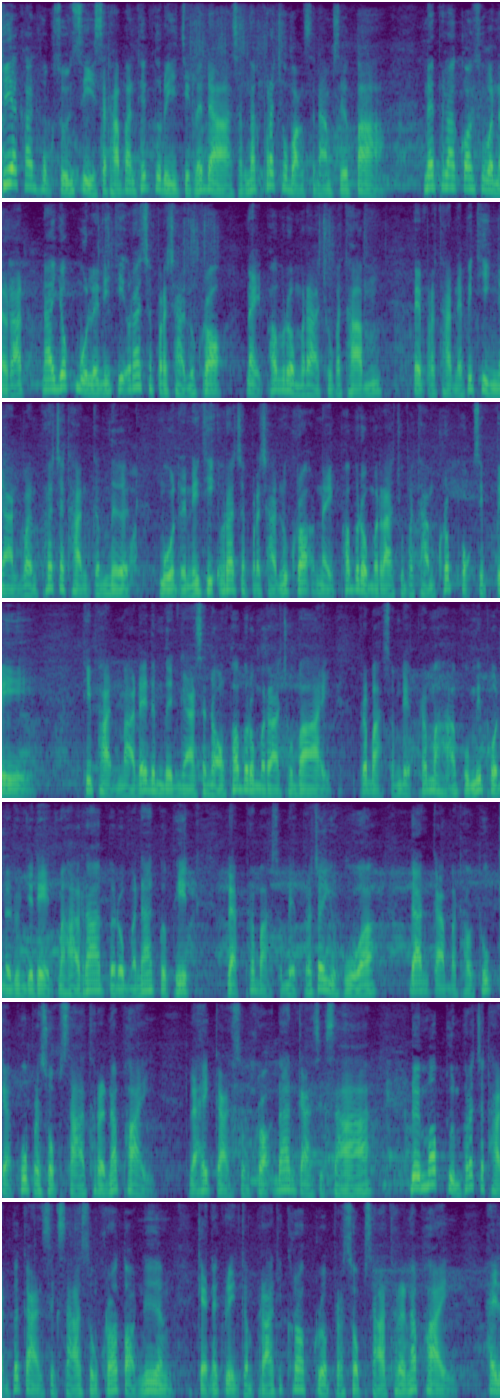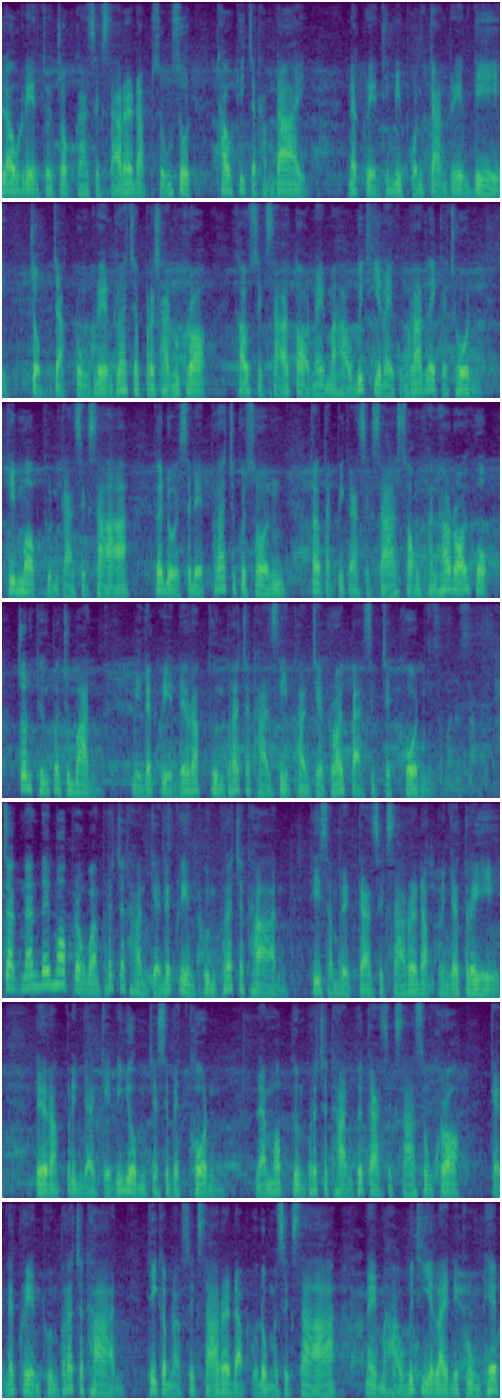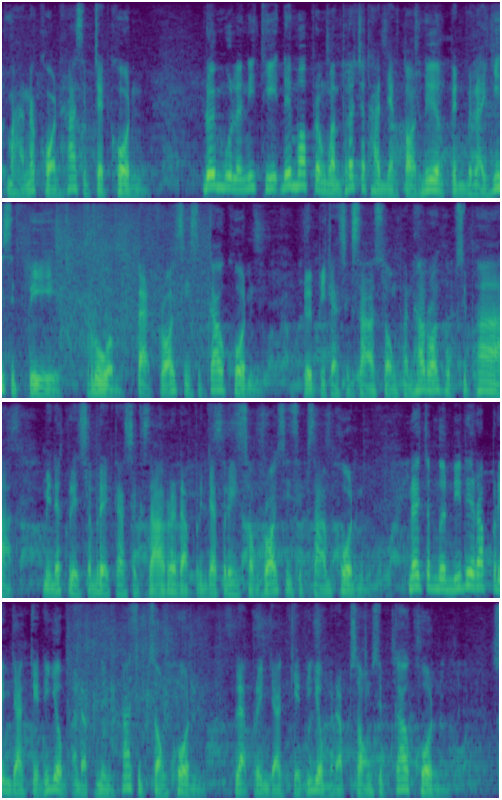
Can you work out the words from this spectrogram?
ที่อาคาร 604 สถาบันเทคโนโลยีจิตรลดา สำนักพระราชวังสนามเสือป่า ในพลากรสุวรรณรัตน์นายกมูลนิธิราชประชานุเคราะห์ในพระบรมราชูปถัมภ์เป็นประธานในพิธีงานวันพระราชทานกำเนิด มูลนิธิราชประชานุเคราะห์ในพระบรมราชูปถัมภ์ครบ 60 ปี ที่ผ่านมาได้ดำเนินงานสนองพระบรมราชบาย พระบาทสมเด็จพระมหาภูมิพลอดุลยเดชมหาราชบรมนาถบพิตรและพระบาทสมเด็จพระเจ้าอยู่หัว ด้านการบรรเทาทุกข์แก่ผู้ประสบสาธารณภัย และให้การสงเคราะห์ด้านการศึกษา โดยมอบทุนพระราชทานเพื่อการศึกษาสงเคราะห์ต่อเนื่อง แก่นักเรียนกำพร้าที่ครอบครัวประสบสาธารณภัย ให้เล่าเรียนจนจบการศึกษาระดับสูงสุดเท่าที่จะทำได้ นักเรียนที่มีผลการเรียนดี จบจากโรงเรียนราชประชานุเคราะห์เข้าศึกษาต่อในมหาวิทยาลัยของรัฐและเอกชน ที่มอบทุนการศึกษา เพื่อโดยเสด็จพระราชกุศล ตั้งแต่ปีการศึกษา 2506 จนถึงปัจจุบัน มีนักเรียนได้รับทุนพระราชทาน 4,787 คน จากนั้นได้มอบรางวัลพระราชทานแก่นักเรียนทุนพระราชทาน ที่สำเร็จการศึกษาระดับปริญญาตรี ได้รับปริญญาเกียรตินิยม 71 คน และมอบทุนพระราชทานเพื่อการศึกษาสงเคราะห์แก่นักเรียนทุนพระราชทาน ที่กำลังศึกษาระดับอุดมศึกษา ในมหาวิทยาลัยในกรุงเทพมหานคร 57 คน โดยมูลนิธิได้มอบรางวัลพระราชทานอย่างต่อเนื่องเป็นเวลา 20 ปี รวม 849 คน โดยปีการศึกษา 2565 มีนักเรียนสำเร็จการศึกษาระดับปริญญาตรี 243 คน ในจำนวนนี้ได้รับปริญญาเกียรตินิยมอันดับ 1 52 คน และปริญญาเกียรตินิยมอันดับ2 19คน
